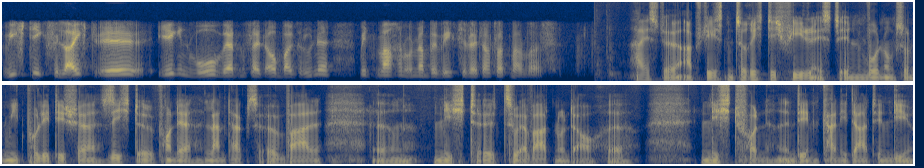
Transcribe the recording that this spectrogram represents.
wichtig. Vielleicht äh, irgendwo werden vielleicht auch ein paar Grüne mitmachen und dann bewegt sich vielleicht auch dort mal was. Heißt äh, abschließend, so richtig viel ist in wohnungs- und mietpolitischer Sicht äh, von der Landtagswahl äh, nicht zu erwarten und auch nicht von den Kandidatinnen, die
